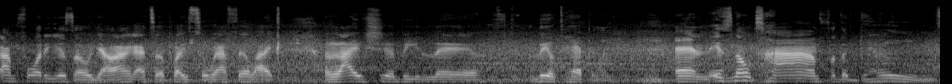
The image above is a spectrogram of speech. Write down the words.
I'm 40 years old, y'all. I got to a place to where I feel like life should be lived lived happily, and it's no time for the games.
